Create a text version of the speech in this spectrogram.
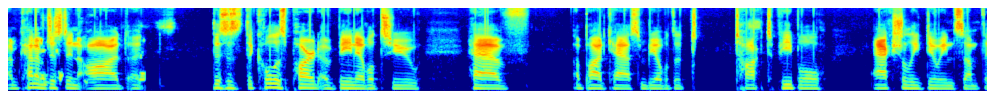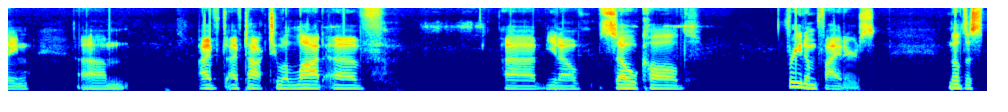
I'm kind of just in awe. Uh, this is the coolest part of being able to have a podcast and be able to t- talk to people actually doing something um, I've I've talked to a lot of uh, you know so-called freedom fighters. They'll just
